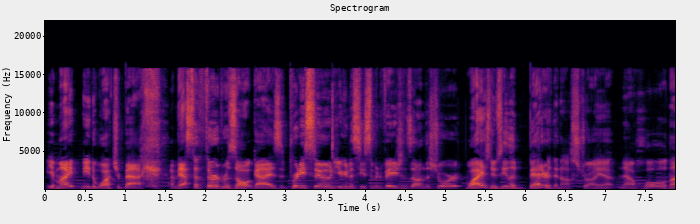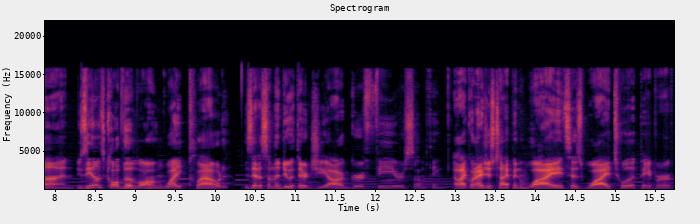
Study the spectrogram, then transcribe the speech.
you might need to watch your back. I mean, that's the third result, guys. Pretty soon, you're gonna see see some invasions on the shore. Why is New Zealand better than Australia? Now, hold on. New Zealand's called the Long White Cloud? Is that something to do with their geography or something? I like when I just type in why, it says why toilet paper.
